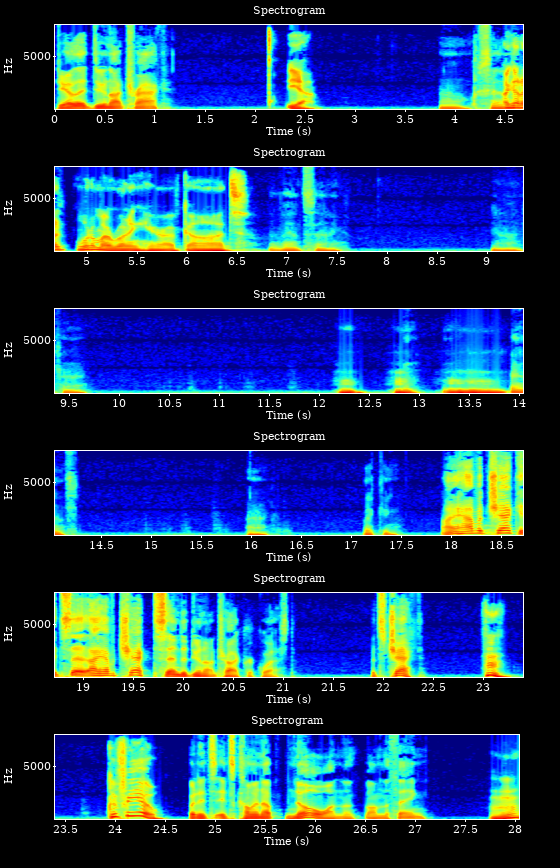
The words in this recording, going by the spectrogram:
Do you have that do not track? Yeah. Oh, I got a. What am I running here? I've got advanced settings. Do not track. Hmm. Hmm. Mm. Yes. Back. Clicking. I have a check. It said I have a check. Send a do not track request. It's checked. Hmm. Good for you. But it's it's coming up no on the on the thing. Mm-hmm.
